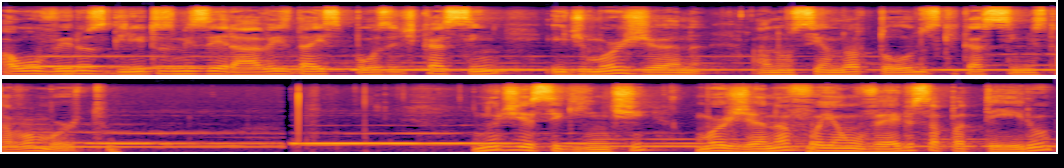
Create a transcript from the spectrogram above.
ao ouvir os gritos miseráveis da esposa de Cassim e de Morjana, anunciando a todos que Cassim estava morto. No dia seguinte, Morjana foi a um velho sapateiro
